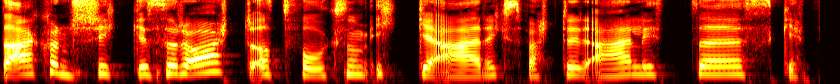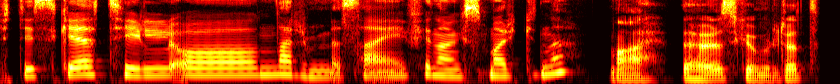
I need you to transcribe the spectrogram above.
Det er kanskje ikke så rart at folk som ikke er eksperter, er litt eh, skeptiske til å nærme seg finansmarkedene. Nei, det høres skummelt ut.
